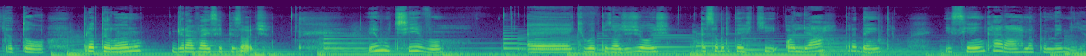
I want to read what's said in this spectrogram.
que eu tô protelando gravar esse episódio. E o motivo é que o episódio de hoje é sobre ter que olhar para dentro e se encarar na pandemia.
